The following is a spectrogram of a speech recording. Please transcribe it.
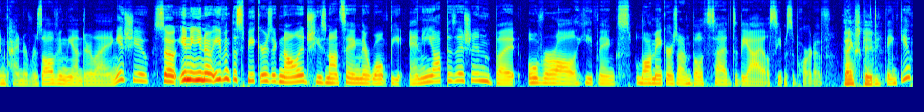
and kind of resolving the underlying issue. So, in, you know, even the speakers acknowledge he's not saying there won't be any opposition, but overall, he thinks lawmakers on both sides of the aisle seem supportive. Thanks, Katie. Thank you.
